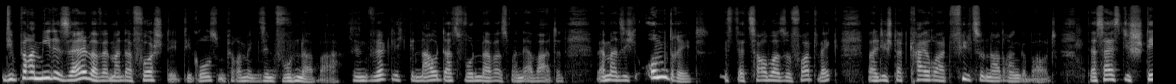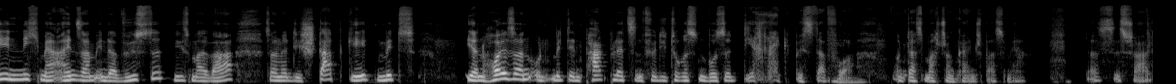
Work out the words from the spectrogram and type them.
Die Pyramide selber, wenn man davor steht, die großen Pyramiden, sind wunderbar. Sind wirklich genau das Wunder, was man erwartet. Wenn man sich umdreht, ist der Zauber sofort weg, weil die Stadt Kairo hat viel zu nah dran gebaut. Das heißt, die stehen nicht mehr einsam in der Wüste, wie es mal war, sondern die Stadt geht mit ihren Häusern und mit den Parkplätzen für die Touristenbusse direkt bis davor. Und das macht schon keinen Spaß mehr. Das ist schade.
